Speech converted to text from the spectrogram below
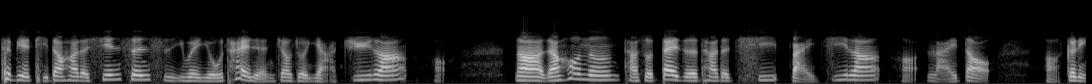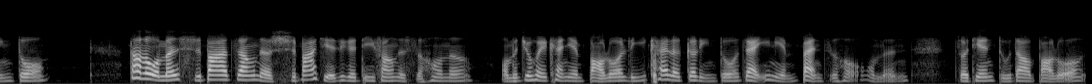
特别提到他的先生是一位犹太人，叫做雅居拉，啊，那然后呢，他说带着他的妻百基拉，啊，来到啊哥林多。到了我们十八章的十八节这个地方的时候呢，我们就会看见保罗离开了哥林多，在一年半之后，我们昨天读到保罗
